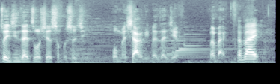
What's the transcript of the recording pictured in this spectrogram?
最近在做些什么事情。我们下个礼拜再见，拜拜，拜拜。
